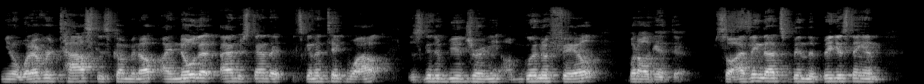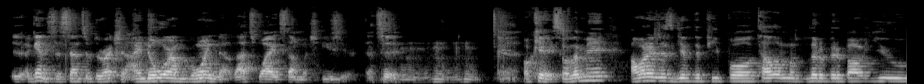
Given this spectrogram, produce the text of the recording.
you know, whatever task is coming up, I know that I understand that it's going to take a while. There's going to be a journey. I'm going to fail, but I'll get there. So I think that's been the biggest thing, and again, it's a sense of direction. I know where I'm going now. That's why it's that much easier. That's it. Mm-hmm, mm-hmm, mm-hmm. Yeah. Okay, so let me. I want to just give the people, tell them a little bit about you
